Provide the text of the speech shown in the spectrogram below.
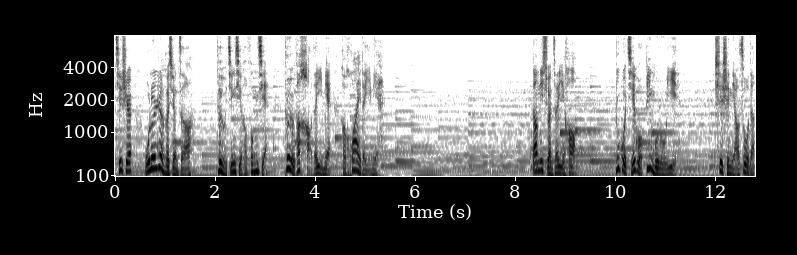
其实，无论任何选择，都有惊喜和风险，都有它好的一面和坏的一面。当你选择以后，如果结果并不如意，这时你要做的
